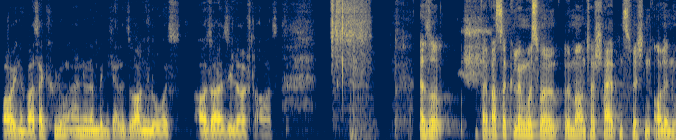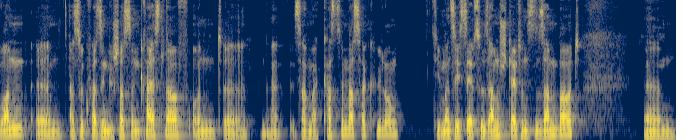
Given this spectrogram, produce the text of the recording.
baue ich eine Wasserkühlung ein und dann bin ich alle Sorgen los. Außer sie läuft aus. Also bei Wasserkühlung muss man immer unterscheiden zwischen All-in-One, ähm, also quasi einen geschlossenen Kreislauf und äh, ich sag mal Custom-Wasserkühlung, die man sich selbst zusammenstellt und zusammenbaut. Ähm,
